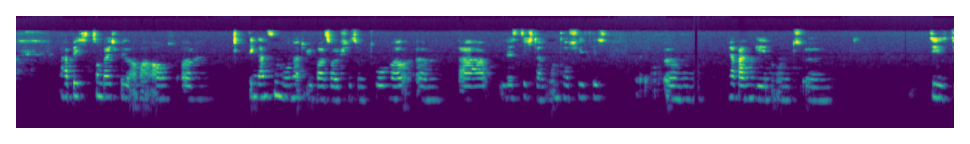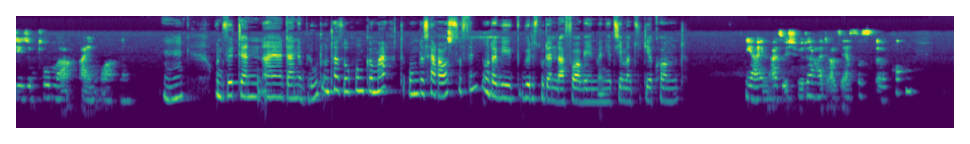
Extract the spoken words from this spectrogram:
Habe ich zum Beispiel aber auch ähm, den ganzen Monat über solche Symptome? Ähm, da lässt sich dann unterschiedlich ähm, herangehen und ähm, die, die Symptome einordnen. Mhm. Und wird dann äh, deine Blutuntersuchung gemacht, um das herauszufinden? Oder wie würdest du dann da vorgehen, wenn jetzt jemand zu dir kommt? Ja, also ich würde halt als erstes äh, gucken,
